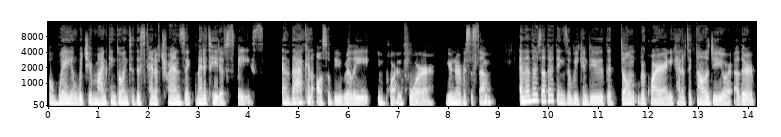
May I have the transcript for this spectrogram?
a way in which your mind can go into this kind of transit meditative space. And that can also be really important for your nervous system. And then there's other things that we can do that don't require any kind of technology or other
